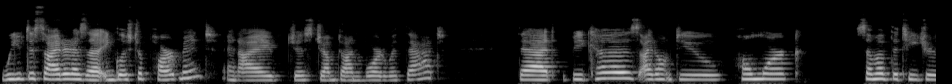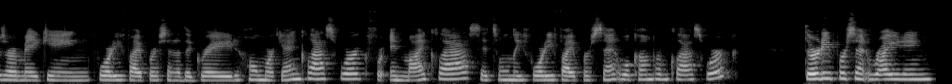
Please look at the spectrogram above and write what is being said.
We've decided as an English department, and I've just jumped on board with that, that because I don't do homework, Some of the teachers are making 45% of the grade homework and classwork. For in my class, it's only 45% will come from classwork, 30% writing,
